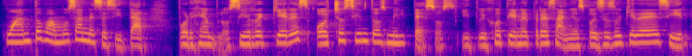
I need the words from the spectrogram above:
cuánto vamos a necesitar. Por ejemplo, si requieres 800 mil pesos y tu hijo tiene tres años, pues eso quiere decir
